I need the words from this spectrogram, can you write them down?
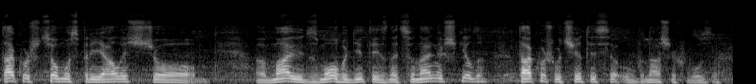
також в цьому сприяли, що е, мають змогу діти із національних шкіл також учитися в наших вузах.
